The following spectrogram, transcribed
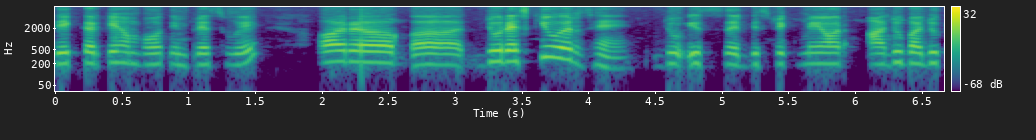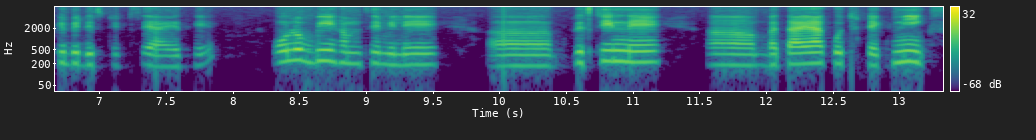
देख करके हम बहुत इम्प्रेस हुए। और जो रेस्क्यूअर्स हैं, जो इस डिस्ट्रिक्ट में और आजू बाजू के भी डिस्ट्रिक्ट से आए थे, वो लोग भी हमसे मिले। क्रिस्टीन ने बताया कुछ टेक्निक्स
